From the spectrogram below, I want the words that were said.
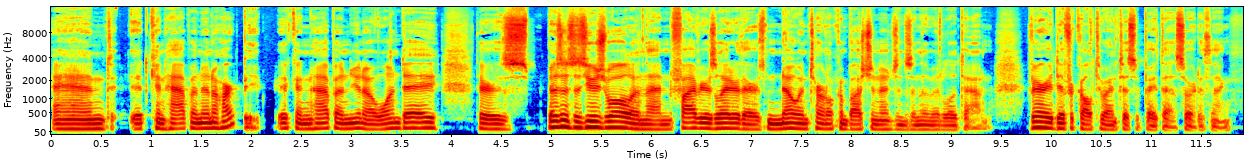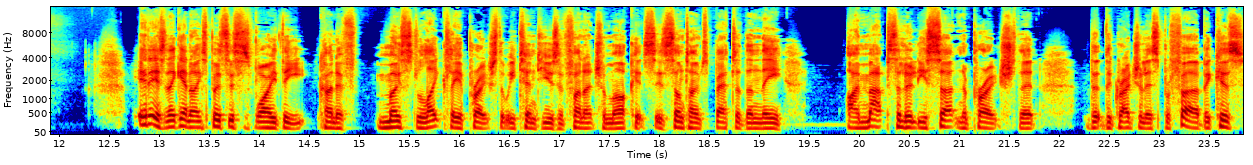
And it can happen in a heartbeat. It can happen, you know, one day there's business as usual, and then five years later, there's no internal combustion engines in the middle of town. Very difficult to anticipate that sort of thing. It is. And again, I suppose this is why the kind of most likely approach that we tend to use in financial markets is sometimes better than the I'm absolutely certain approach that that the gradualists prefer because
